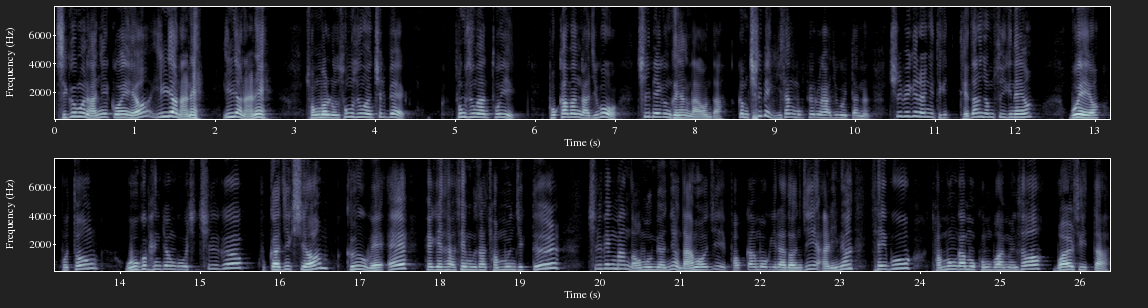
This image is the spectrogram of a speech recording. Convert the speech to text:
지금은 아닐 거예요. 1년 안에 1년 안에 정말로 송승한 700 송승한 토익 복화만 가지고 700은 그냥 나온다. 그럼 700 이상 목표를 가지고 있다면 700이라는 게 되게 대단한 점수이긴 해요. 뭐예요? 보통 5급 행정고시 7급 국가직 시험 그 외에 회계사 세무사 전문직들 700만 넘으면요 나머지 법 과목이라든지 아니면 세부 전문 과목 공부하면서 뭐 할 수 있다.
